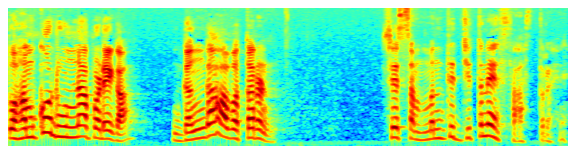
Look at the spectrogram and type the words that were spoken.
तो हमको ढूंढना पड़ेगा गंगा अवतरण से संबंधित जितने शास्त्र हैं।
